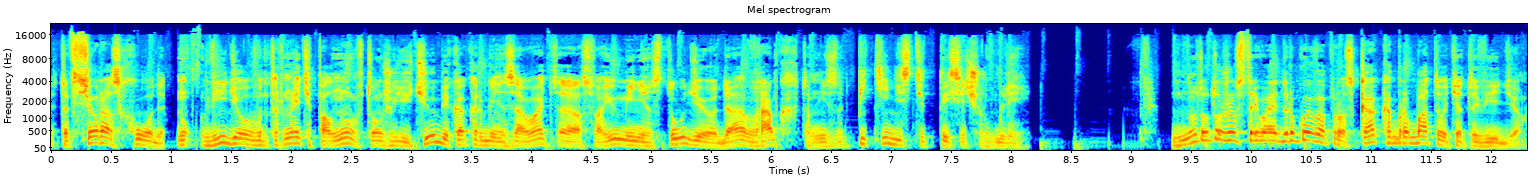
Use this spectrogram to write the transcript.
это все расходы. Ну, видео в интернете полно, в том же YouTube, как организовать а, свою мини-студию, да, в рамках, там, не знаю, 50 тысяч рублей. Но тут уже встревает другой вопрос. Как обрабатывать это видео?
